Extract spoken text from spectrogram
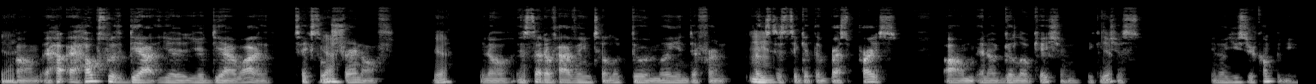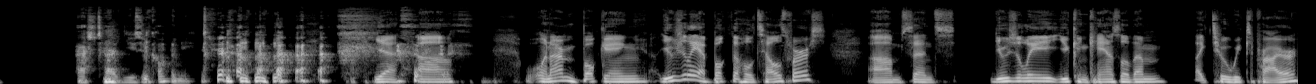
Yeah. Um, it, it helps with DI, your your DIY. takes some Yeah. strain off. Yeah. You know, instead of having to look through a million different Mhm. places to get the best price, um, in a good location, you can just, you know, use your company. Hashtag use your company. yeah. Uh, when I'm booking, usually I book the hotels first, um, since usually you can cancel them like two weeks prior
